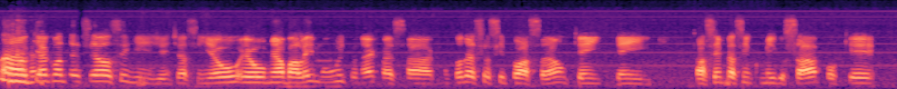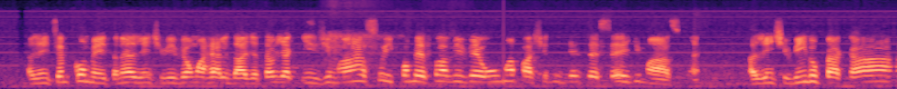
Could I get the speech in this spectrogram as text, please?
Não, o que aconteceu é o seguinte, gente, assim, eu, eu me abalei muito, né, com essa, com toda essa situação, quem, quem tá sempre assim comigo sabe, porque a gente sempre comenta, né? A gente viveu uma realidade até o dia 15 de março e começou a viver uma a partir do dia 16 de março, né? A gente vindo para cá,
